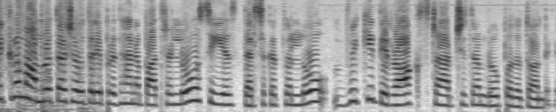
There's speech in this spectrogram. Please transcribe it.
విక్రమ్ అమృత చౌదరి ప్రధాన పాత్రల్లో సిఎస్ దర్శకత్వంలో వికీ ది రాక్ స్టార్ చిత్రం రూపొందుతోంది.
